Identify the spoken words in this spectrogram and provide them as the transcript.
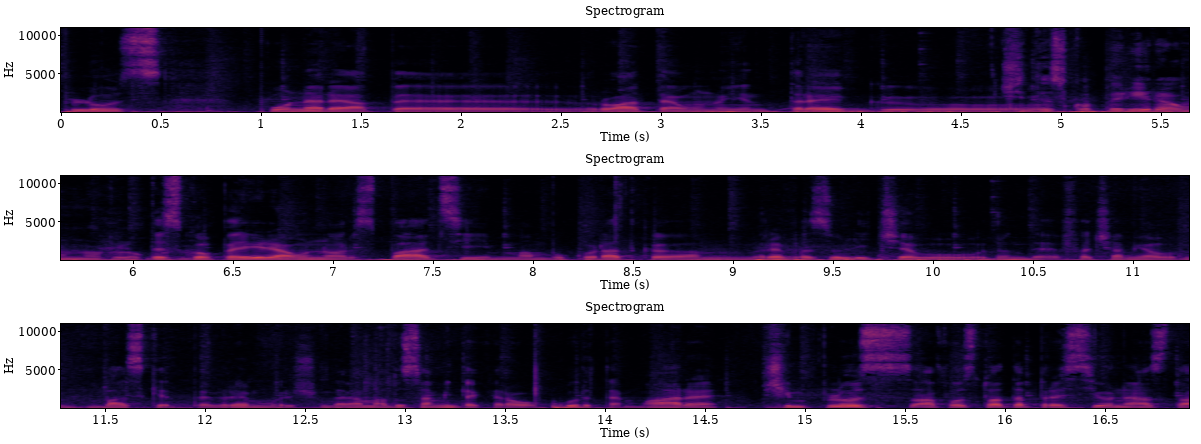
plus punerea pe roate a unui întreg Și descoperirea unor locuri. descoperirea unor spații. M-am bucurat că am revăzut liceul unde făceam eu basket pe vremuri și unde mi-am adus aminte că era o curte mare și în plus a fost toată presiunea asta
